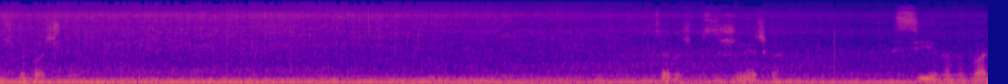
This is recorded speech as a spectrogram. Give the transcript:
Можете бачити. Це наша пшеничка сіна на два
